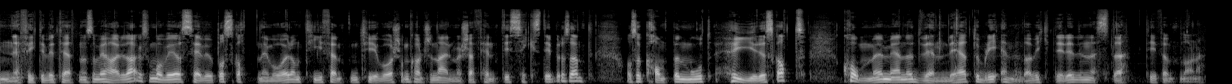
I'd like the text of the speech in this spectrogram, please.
ineffektivitetene som vi har i dag, så må vi, ser vi på skattenivåer om 10-15-20 år som kanskje nærmer seg 50-60% Altså Kampen mot høyere skatt kommer med nødvendighet til å bli enda viktigere de neste 10-15 årene.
